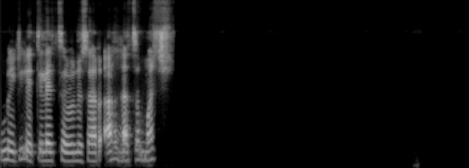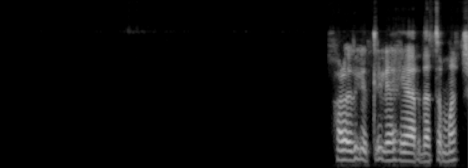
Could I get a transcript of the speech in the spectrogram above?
मीठ घेतलेले चवीनुसार अर्धा चमच. हळद घेतलेली आहे अर्धा चमच.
